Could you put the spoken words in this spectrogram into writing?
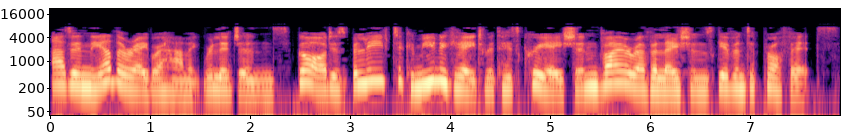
As in the other Abrahamic religions, God is believed to communicate with his creation via revelations given to prophets.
